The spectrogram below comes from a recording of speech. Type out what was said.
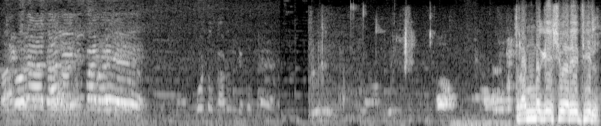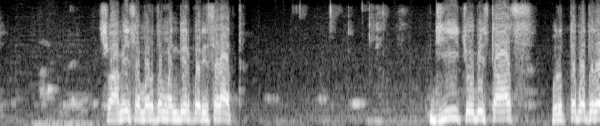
शिक्षा झालीच पाहिजे. फोटो काढून घे त्र्यंबकेश्वर येथील स्वामी समर्थ मंदिर परिसरात जी चोवीस तास वृत्तपत्र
